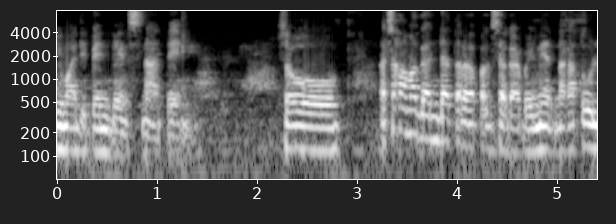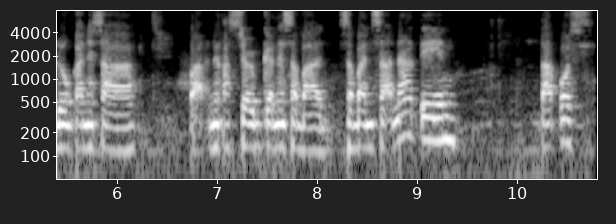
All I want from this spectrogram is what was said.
Yung mga dependents natin. So, at saka maganda talaga pag sa government, nakatulong ka na sa, pa, nakaserve ka na sa, ba, sa bansa natin, Tapos,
